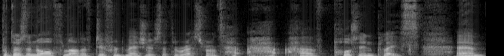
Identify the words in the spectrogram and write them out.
but there's an awful lot of different measures that the restaurants ha- ha- have put in place. Um,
